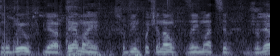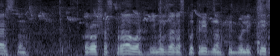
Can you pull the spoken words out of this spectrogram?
зробив для Артема, щоб він починав займатися бджолярством. Хороша справа, йому зараз потрібно відволіктися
